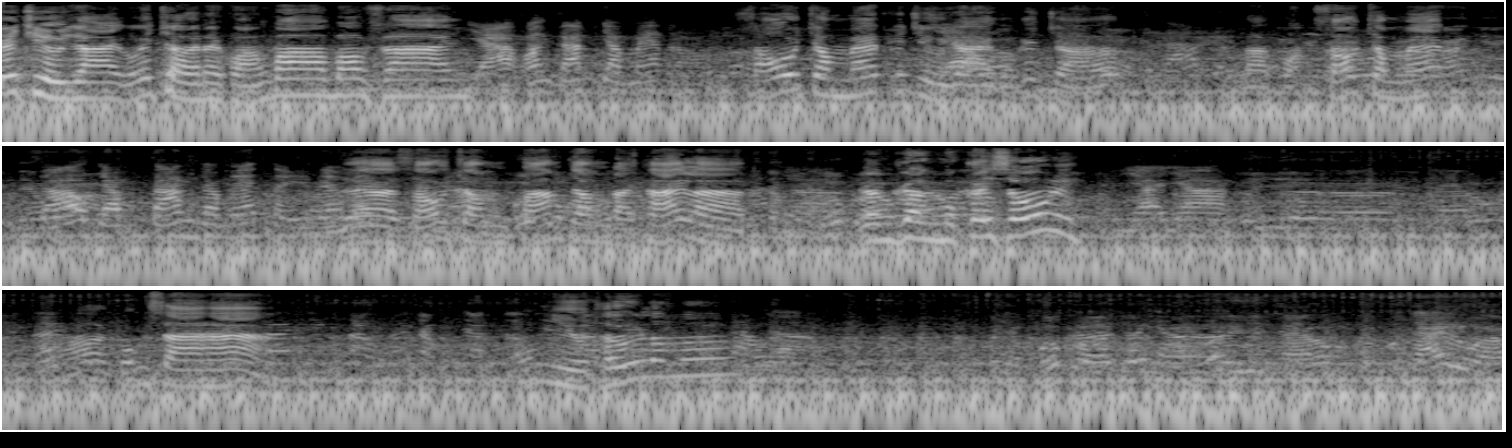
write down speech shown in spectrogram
cái chiều dài của cái chợ này khoảng bao bao xa anh? Dạ khoảng 800 mét 600 mét cái chiều dài của cái chợ là khoảng 600 mét. 600 800 mét thì theo yeah, 600 800 đại khái là gần gần một cây số đi. Dạ dạ. Đó, cũng xa ha. Cũng nhiều thứ lắm á dạ bước lên trên ờ, đi trên nhà luôn có trái luôn à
